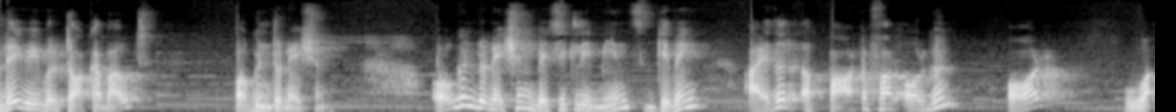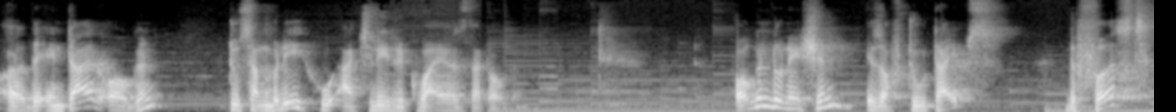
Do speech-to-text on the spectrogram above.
Today we will talk about organ donation. Organ donation basically means giving either a part of our organ or uh, the entire organ to somebody who actually requires that organ. Organ donation is of two types. The first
